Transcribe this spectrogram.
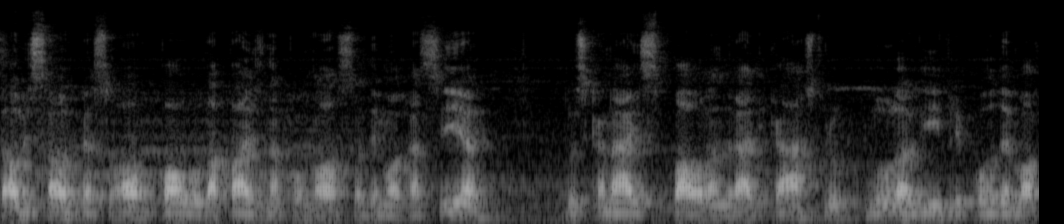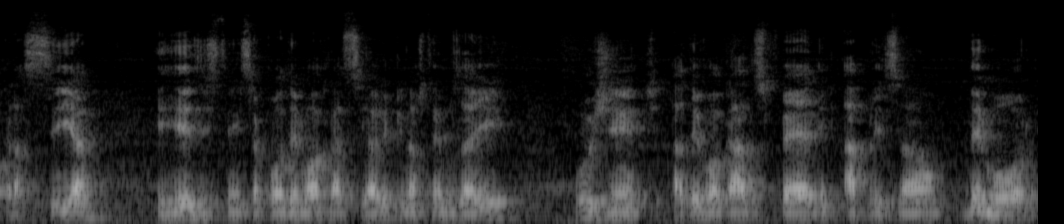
Salve, salve pessoal, Paulo da Página por Nossa Democracia, dos canais Paulo Andrade Castro, Lula Livre por Democracia e Resistência por Democracia. Olha o que nós temos aí, urgente, advogados pedem a prisão de Moro,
